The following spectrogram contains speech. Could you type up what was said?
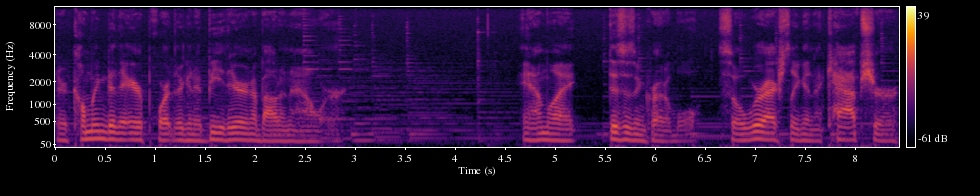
They're coming to the airport. They're going to be there in about an hour. And I'm like, this is incredible. So we're actually gonna capture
